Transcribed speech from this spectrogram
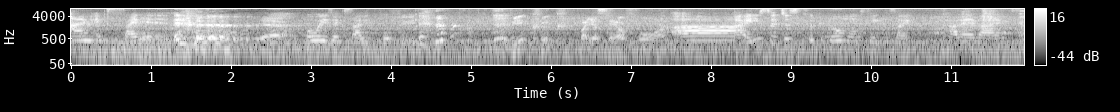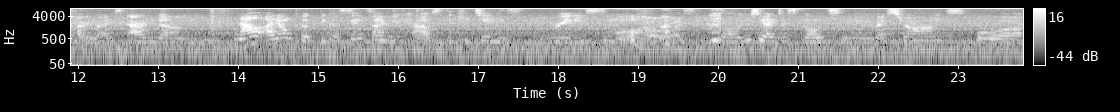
I'm excited. Yeah. Always excited for food. Do you cook by yourself or? Uh, I used to just cook normal things like curry rice, curry rice, and um, now I don't cook because since I moved house, the kitchen is really small. Oh, I see. so usually I just go to restaurants or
